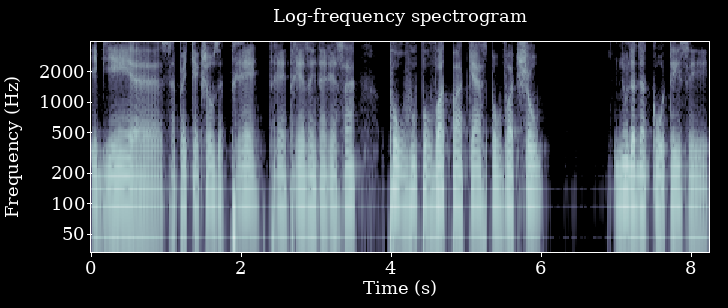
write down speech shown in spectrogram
eh bien, ça peut être quelque chose de très, très, très intéressant pour vous, pour votre podcast, pour votre show. Nous, de notre côté, c'est,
